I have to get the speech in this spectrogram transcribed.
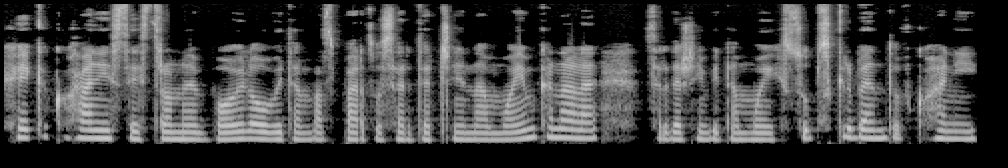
Hejka kochani, z tej strony Boilo, witam was bardzo serdecznie na moim kanale, serdecznie witam moich subskrybentów, kochani.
